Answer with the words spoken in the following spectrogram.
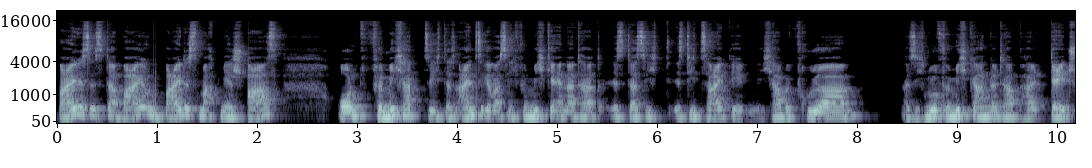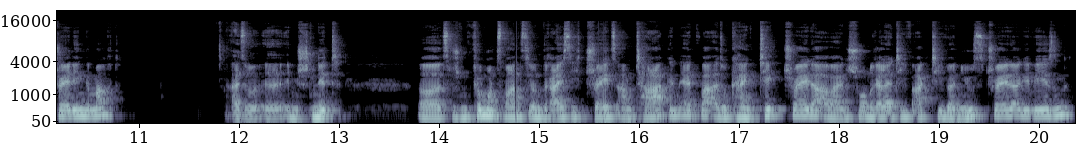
beides ist dabei und beides macht mir Spaß. Und für mich hat sich das Einzige, was sich für mich geändert hat, ist, dass ich, ist die Zeit eben. Ich habe früher als ich nur für mich gehandelt habe, halt Daytrading gemacht. Also äh, im Schnitt äh, zwischen 25 und 30 Trades am Tag in etwa. Also kein Tick-Trader, aber ein schon relativ aktiver News-Trader gewesen.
